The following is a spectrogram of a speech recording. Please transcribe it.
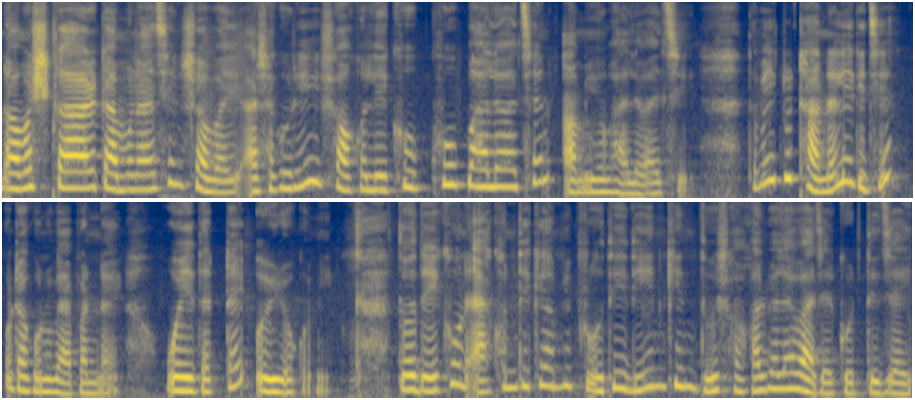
নমস্কার, কেমন আছেন সবাই? আশা করি সকলে খুব খুব ভালো আছেন, আমিও ভালো আছি। তবে একটু ঠান্ডা লেগেছে, ওটা কোনো ব্যাপার নয় ওয়েদারটাই ওই রকমই তো দেখুন, এখন থেকে আমি প্রতিদিন কিন্তু সকালবেলা বাজার করতে যাই।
